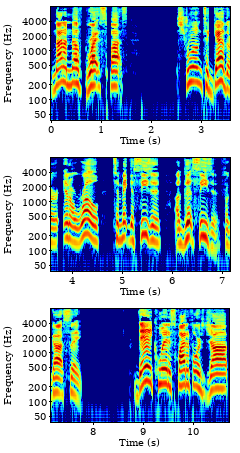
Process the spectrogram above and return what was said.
not enough bright spots strung together in a row to make the season a good season, for God's sake. Dan Quinn is fighting for his job.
